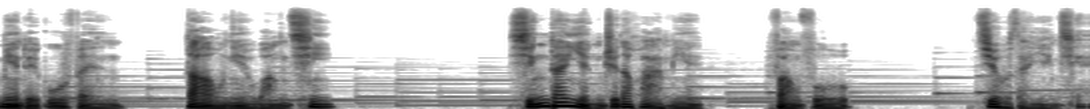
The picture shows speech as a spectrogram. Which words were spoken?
面对孤坟，悼念亡妻，形单影只的画面，仿佛就在眼前。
